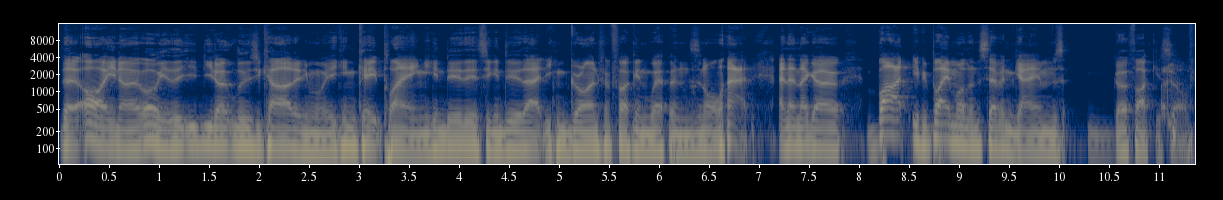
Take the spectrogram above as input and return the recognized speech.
the oh, you know, oh, you, you don't lose your card anymore. You can keep playing. You can do this. You can do that. You can grind for fucking weapons and all that. And then they go, but if you play more than seven games, go fuck yourself.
